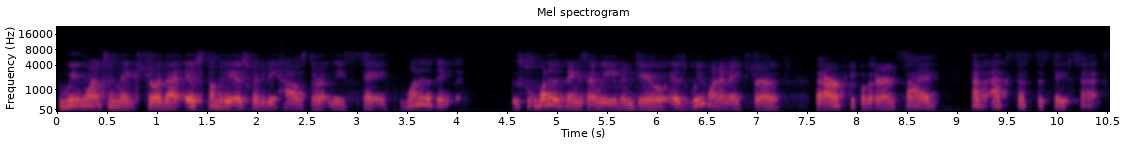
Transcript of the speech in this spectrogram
we want to make sure that if somebody is going to be housed, they're at least safe. One of the things, one of the things that we even do is we want to make sure that our people that are inside have access to safe sex.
